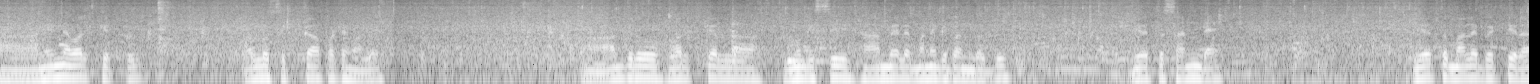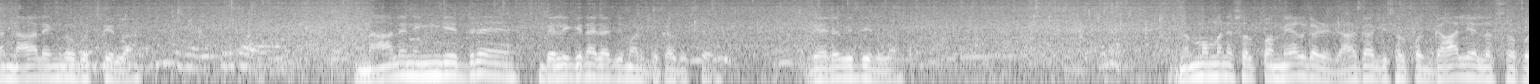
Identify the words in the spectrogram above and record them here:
ಆ, ನಿನ್ನೆ ವರ್ಕ್ ಇತ್ತು. ಅಲ್ಲೂ ಸಿಕ್ಕಾಪಟ್ಟೆ ಮಳೆ ಆದರೂ ವರ್ಕೆಲ್ಲ ಮುಗಿಸಿ ಆಮೇಲೆ ಮನೆಗೆ ಬಂದದ್ದು. ಇವತ್ತು ಸಂಡೆ ಇವತ್ತು ಮಳೆ ಬಿಟ್ಟಿಲ್ಲ. ನಾಳೆ ಹೆಂಗೋ ಗೊತ್ತಿಲ್ಲ. ನಾಳೆ ನಿಮಗೆ ಇದ್ದರೆ ಬೆಳಿಗ್ಗೆನೇ ರಜೆ ಮಾಡಬೇಕಾಗುತ್ತೆ. ಬೇರೆ ವಿಧಿಲ್ಲ ನಮ್ಮ ಮನೆ ಸ್ವಲ್ಪ ಮೇಲ್ಗಡೆ ಇದೆ ಹಾಗಾಗಿ ಸ್ವಲ್ಪ ಗಾಳಿ ಎಲ್ಲ ಸ್ವಲ್ಪ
